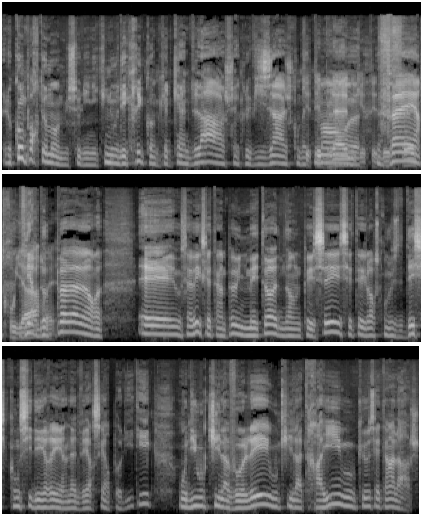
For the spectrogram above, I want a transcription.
le comportement de Mussolini, qui nous décrit comme quelqu'un de lâche, avec le visage complètement euh, vert, vert de peur. Et vous savez que c'est un peu une méthode dans le PC, c'était lorsqu'on veut considérer un adversaire politique, on dit ou qu'il a volé, ou qu'il a trahi, ou que c'est un lâche.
